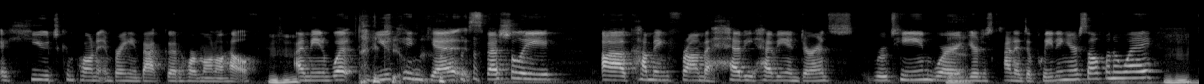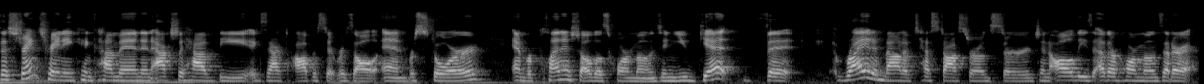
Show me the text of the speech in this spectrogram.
a huge component in bringing back good hormonal health. Mm-hmm. I mean, what you, you, can get, especially uh, coming from a heavy, heavy endurance routine where yeah. you're just kind of depleting yourself in a way, mm-hmm. the strength training can come in and actually have the exact opposite result and restore and replenish all those hormones. And you get the right amount of testosterone surge and all these other hormones that are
